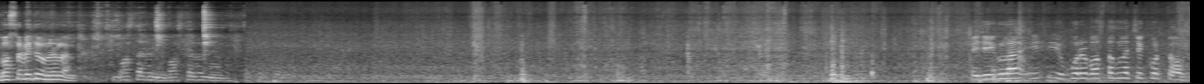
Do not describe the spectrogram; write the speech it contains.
বস্তার ভিতরে উঠালাম বস্তা নিয়ে বস্তা নিয়ে এই যে এইগুলা এই- এই উপরের বস্তাগুলো চেক করতে হবে।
